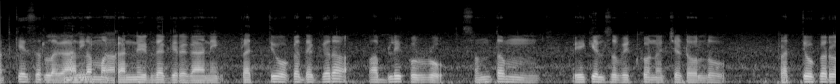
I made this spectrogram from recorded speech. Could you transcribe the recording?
అటకేసర్లో కానీ మా కన్నీటి దగ్గర కానీ ప్రతి ఒక్క దగ్గర పబ్లిక్ ఉర్రు సొంతం వెహికల్స్ పెట్టుకొని వచ్చేటోళ్ళు ప్రతి ఒక్కరు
